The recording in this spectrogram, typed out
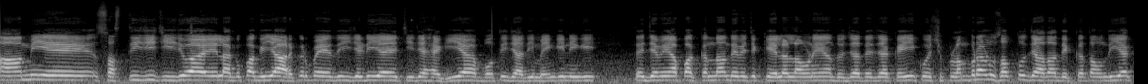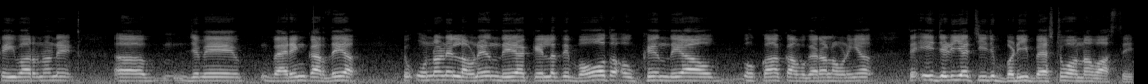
ਆਮ ਹੀ ਇਹ ਸਸਤੀ ਜੀ ਚੀਜ਼ ਵਾ, ਇਹ ਲਗਭਗ 1000 ਕੁ ਰੁਪਏ ਦੀ ਜਿਹੜੀ ਹੈ ਇਹ ਚੀਜ਼ ਹੈਗੀ ਆ, ਬਹੁਤੀ ਜ਼ਿਆਦਾ ਮਹਿੰਗੀ ਨਹੀਂ ਗੀ। ਤੇ ਜਿਵੇਂ ਆਪਾਂ ਕੰਧਾਂ ਦੇ ਵਿੱਚ ਕਿੱਲ ਲਾਉਣੇ ਆ, ਦੂਜਾ ਤੀਜਾ ਕਈ ਕੁਝ ਪਲੰਬਰਾਂ ਨੂੰ ਸਭ ਤੋਂ ਜ਼ਿਆਦਾ ਦਿੱਕਤ ਆਉਂਦੀ ਆ। ਕਈ ਵਾਰ ਉਹਨਾਂ ਨੇ ਜਿਵੇਂ ਵਾਇਰਿੰਗ ਕਰਦੇ ਆ, ਤੇ ਉਹਨਾਂ ਨੇ ਲਾਉਣੇ ਹੁੰਦੇ ਆ ਕਿੱਲ ਤੇ ਬਹੁਤ ਔਖੇ ਹੁੰਦੇ ਆ, ਉਹ ਹੁੱਕਾਂ ਹੱਕਾਂ ਵਗੈਰਾ ਲਾਉਣੀਆਂ, ਤੇ ਇਹ ਜਿਹੜੀ ਆ ਚੀਜ਼ ਬੜੀ ਬੈਸਟ ਵਾ ਉਹਨਾਂ ਵਾਸਤੇ।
